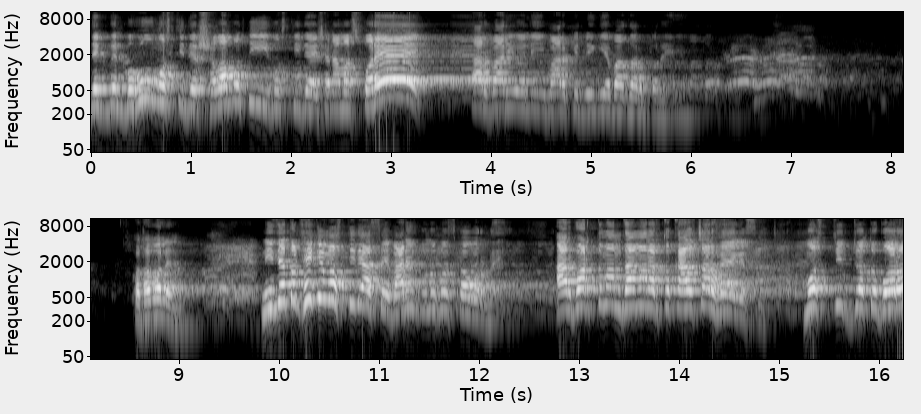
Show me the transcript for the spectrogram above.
দেখবেন বহু মসজিদের সভাপতি মসজিদে এসে নামাজ পড়ে, তার বাড়িওয়ালি মার্কেটে গিয়ে বাজার করে। কথা বলেন। নিজে তো ঠিকই মসজিদে আছে, বাড়ির কোনো খোঁজ খবর নাই। আর বর্তমান জামানার তো কালচার হয়ে গেছে। মসজিদ যত বড়,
